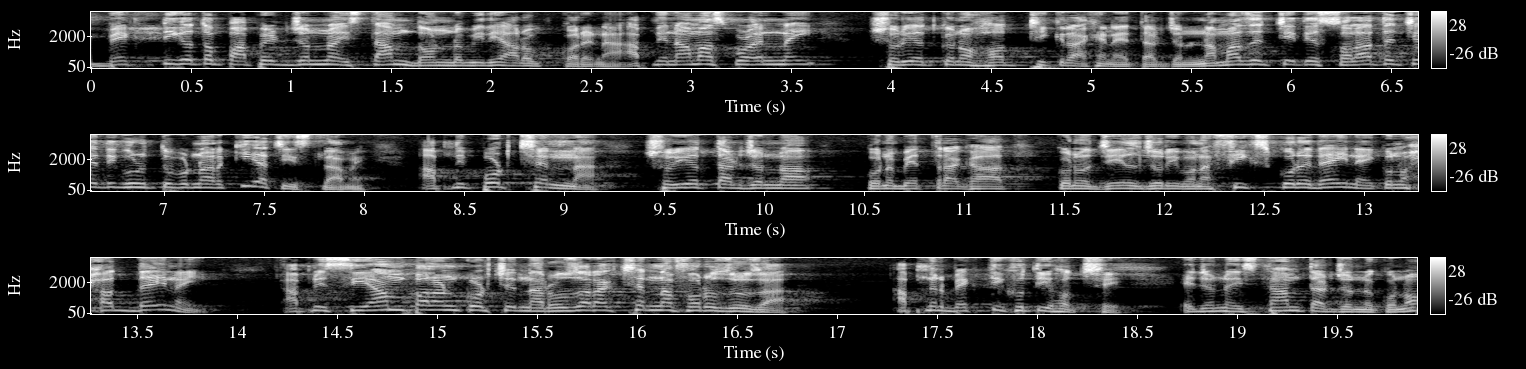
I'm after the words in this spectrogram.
ব্যক্তিগত পাপের জন্য ইসলাম দণ্ডবিধি আরোপ করে না। আপনি নামাজ পড়েন নাই, শরীয়ত কোনো হদ ঠিক রাখে নাই তার জন্য। নামাজের চেয়ে সলাতের চেয়ে গুরুত্বপূর্ণ আর কি আছে ইসলামে? আপনি পড়ছেন না, শরীয়ত তার জন্য কোনো বেত্রাঘাত, কোনো জেল জরিমানা ফিক্স করে দেয় নাই, কোনো হদ দেয় নাই। আপনি সিয়াম পালন করছেন না, রোজা রাখছেন না, ফরজ রোজা। আপনার ব্যক্তি ক্ষতি হচ্ছে, এজন্য ইসলাম তার জন্য কোনো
